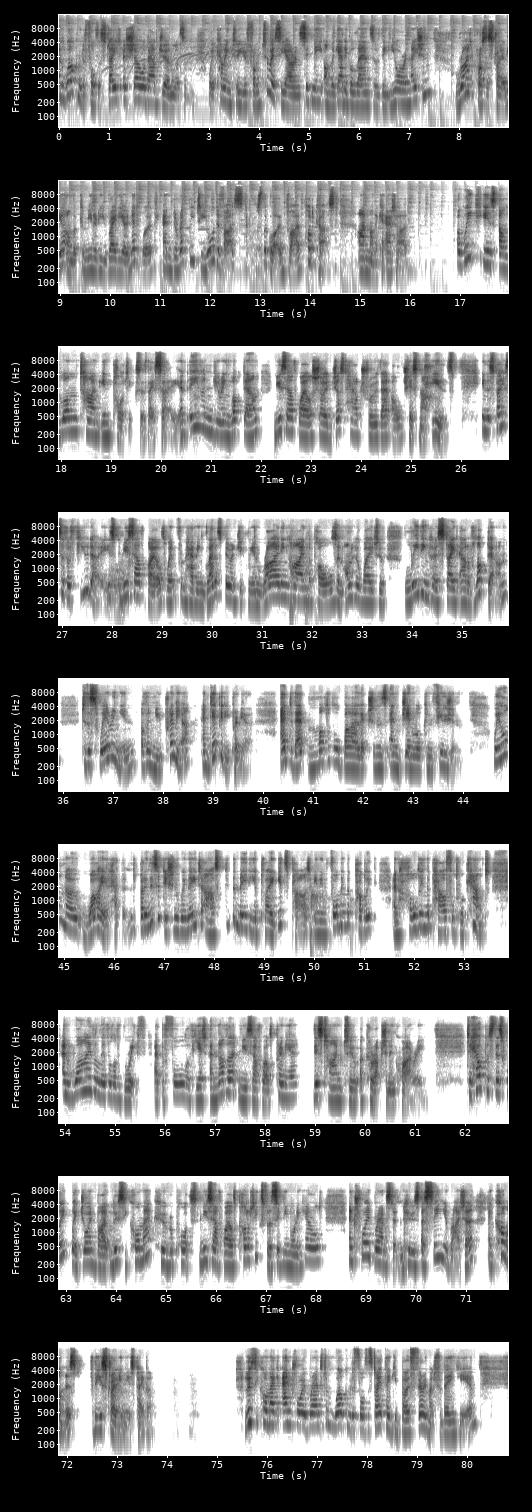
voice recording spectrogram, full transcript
and welcome to Fourth Estate, a show about journalism. We're coming to you from 2SER in Sydney on the Gadigal lands of the Eora Nation, right across Australia on the Community Radio Network, and directly to your device across the globe via podcast. I'm Monica Attard. A week is a long time in politics, as they say, and even during lockdown, New South Wales showed just how true that old chestnut is. In the space of a few days, New South Wales went from having Gladys Berejiklian riding high in the polls and on her way to leading her state out of lockdown to the swearing in of a new Premier and Deputy Premier. Add to that multiple by elections and general confusion. We all know why it happened, but in this edition, we need to ask Did the media play its part in informing the public and holding the powerful to account? And why the level of grief at the fall of yet another New South Wales Premier, this time to a corruption inquiry? To help us this week, we're joined by Lucy Cormack, who reports New South Wales politics for the Sydney Morning Herald, and Troy Bramston, who's a senior writer and columnist for the Australian newspaper. Lucy Cormack and Troy Bramston, welcome to Fourth Estate. Thank you both very much for being here.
